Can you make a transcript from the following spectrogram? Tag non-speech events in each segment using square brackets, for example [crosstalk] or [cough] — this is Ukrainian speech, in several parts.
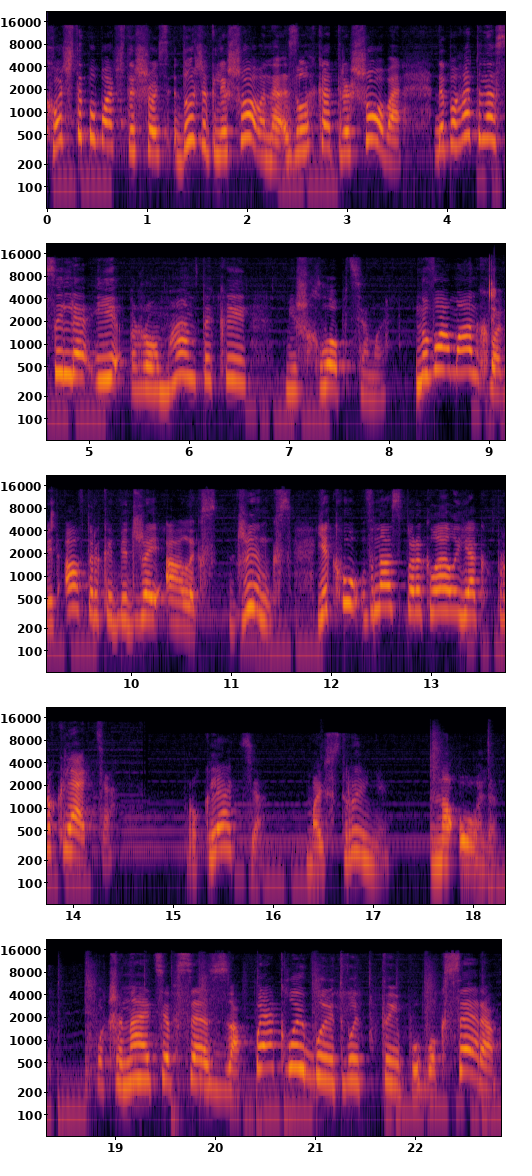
Хочете побачити щось дуже клішоване, злегка трешове, де багато насилля і романтики між хлопцями? Нова манхва від авторки Біджей Алекс Джинкс, яку в нас переклали як прокляття. Прокляття майстрині на огляд. Починається все з запеклої битви типу боксера.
